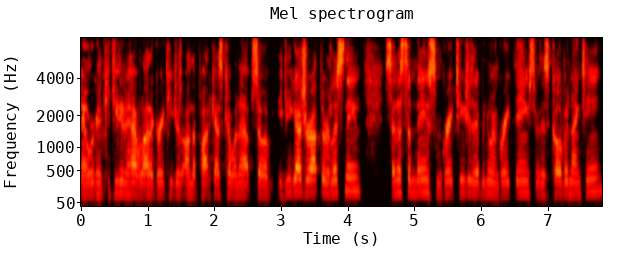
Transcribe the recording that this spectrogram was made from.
and we're going to continue to have a lot of great teachers on the podcast coming up. So if, if you guys are out there listening, send us some names, some great teachers that have been doing great things through this COVID 19.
